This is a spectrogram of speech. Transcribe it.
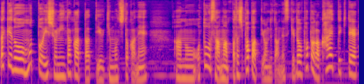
だけどもっと一緒にいたかったっていう気持ちとかね。あのお父さんまあ私パパって呼んでたんですけどパパが帰ってきて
